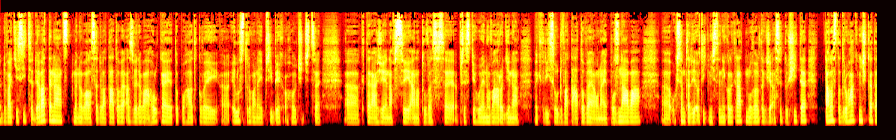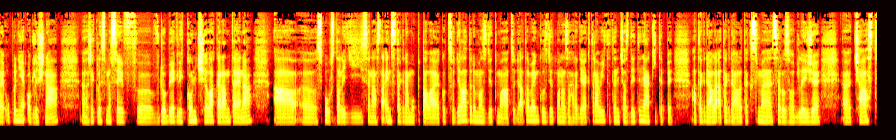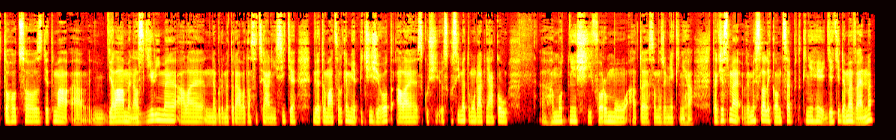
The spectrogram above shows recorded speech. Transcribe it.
2019, jmenovala se Dva tátové a zvědavá holka. Je to pohádkový eh, ilustrovaný příběh o holčičce, eh, která žije na vsi a na tu ves se přistěhuje nová rodina, ve které jsou dva tátové a ona je poznává. Eh, už jsem tady o té knížce několikrát mluvil, takže asi tušíte. Tahle ta druhá knížka, ta je úplně odlišná. Řekli jsme si v, v době, kdy končila karanténa a spousta lidí se nás nás na Instagramu ptala, jako co děláte doma s dětma, co děláte venku s dětma na zahradě, jak trávíte ten čas, dejte nějaký tipy. A tak dále a tak dále, tak jsme se rozhodli, že eh, část toho, co s dětma eh, děláme, nazdílíme, ale nebudeme to dávat na sociální sítě, kde to má celkem jepičí život, ale zkusí, zkusíme tomu dát nějakou hmotnější formu a to je samozřejmě kniha. Takže jsme vymysleli koncept knihy Děti jdeme ven.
